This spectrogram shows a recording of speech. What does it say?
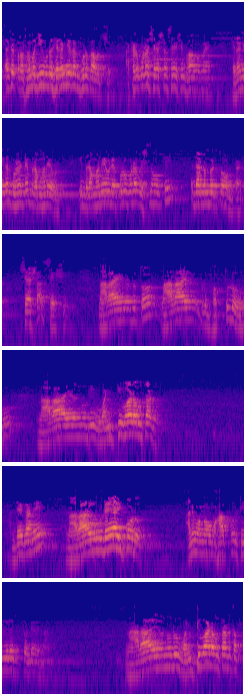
లేకపోతే ప్రథమ జీవుడు హిరణ్య గర్భుడు కావచ్చు. అక్కడ కూడా శేషశేషి భావమే. హిరణ్య గర్భుడు అంటే బ్రహ్మదేవుడు. ఈ బ్రహ్మదేవుడు ఎప్పుడు కూడా విష్ణువుకి దండం పెడుతూ ఉంటాడు. శేష శేషి నారాయణుడితో నారాయణ ఇప్పుడు భక్తుడు నారాయణుడి వంటివాడు అవుతాడు అంతేగాని నారాయణుడే అయిపోడు అని మొన్న మహాత్ములు టీవీలో చెప్తుంటే విన్నాను. నారాయణుడు వంటివాడు అవుతాడు తప్ప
